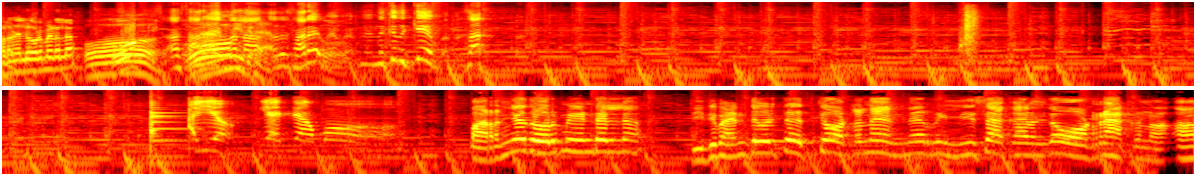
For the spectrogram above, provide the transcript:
പറഞ്ഞല്ലോ ഓർമ്മയുണ്ടല്ലോ? ഓ. ആ, സാറേ ഓ, അല്ല, അത് സാറേ നിക്ക് നിക്ക്. സാർ. പറഞ്ഞത് ഓർമ്മയുണ്ടല്ലോ. തിരുവനന്തപുരത്ത് എത്തി ഉടനെ എന്നെ റിലീസ് ആക്കാനുള്ള ഓർഡർ ആക്കണം? ആ.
